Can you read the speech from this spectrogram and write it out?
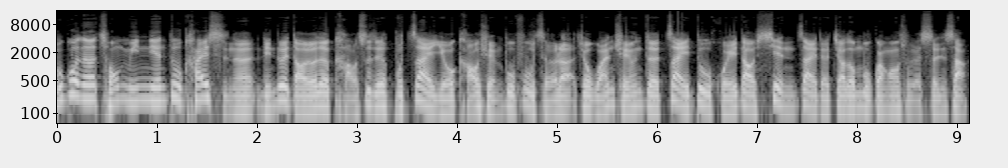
不过呢，从明年度开始呢，领队导游的考试就不再由考选部负责了，就完全的再度回到现在的交通部观光署的身上，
